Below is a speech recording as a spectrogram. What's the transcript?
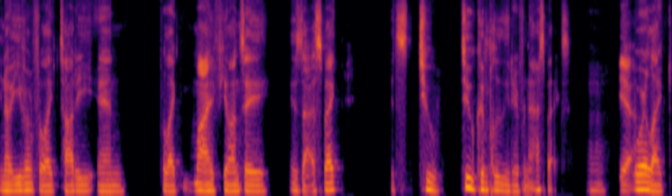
you know, even for like Toddy and for like my fiance is that aspect, it's two two completely different aspects. Yeah. Or like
